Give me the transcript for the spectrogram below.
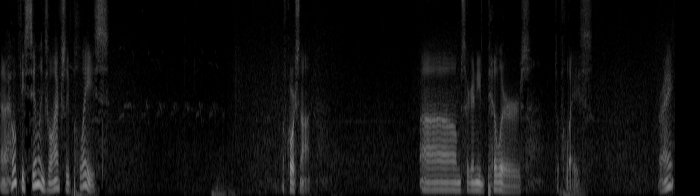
And I hope these ceilings will actually place Of course not. Um, so you're going to need pillars to place. Right?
